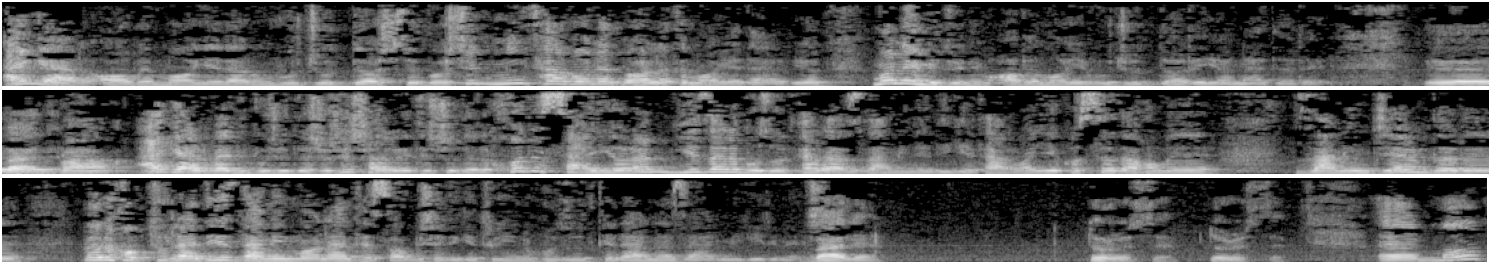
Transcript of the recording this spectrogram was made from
اگر آب مایع در اون وجود داشته باشه می‌تواند به حالت مایع در بیاد. ما نمی‌دونیم آب مایع وجود داره یا نداره. بله. و اگر ولی وجود داشته باشه شرایطش داره. خود سیارم یه ذره بزرگتر از زمینه دیگه. تقریبا یک و سه دهم زمین جرم داره. ولی خب تو ردیف زمین مانند حساب میشه دیگه تو این حدود که در نظر میگیریمش. بله. درسته. درسته. ما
